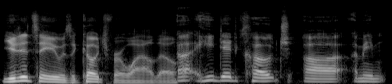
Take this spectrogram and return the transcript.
You did say he was a coach for a while, though. Uh, he did coach. Uh, I mean,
